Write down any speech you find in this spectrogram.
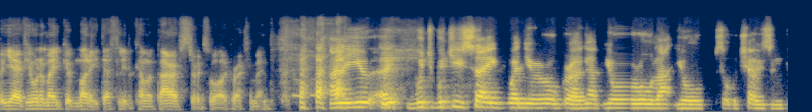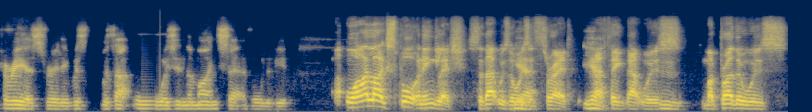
but yeah, if you want to make good money, definitely become a barrister is what I'd recommend. and are you uh, would would you say when you were all growing up, you're all at your sort of chosen careers? Really, was was that always in the mindset of all of you? Well, I like sport and English, so that was always yeah. a thread. Yeah, I think that was mm. my brother was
